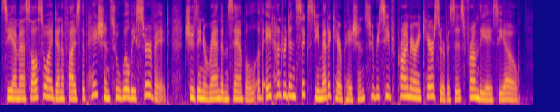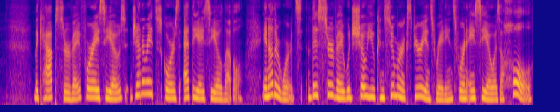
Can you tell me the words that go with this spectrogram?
CMS also identifies the patients who will be surveyed, choosing a random sample of 860 Medicare patients who received primary care services from the ACO. The CAHPS survey for ACOs generates scores at the ACO level. In other words, this survey would show you consumer experience ratings for an ACO as a whole,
